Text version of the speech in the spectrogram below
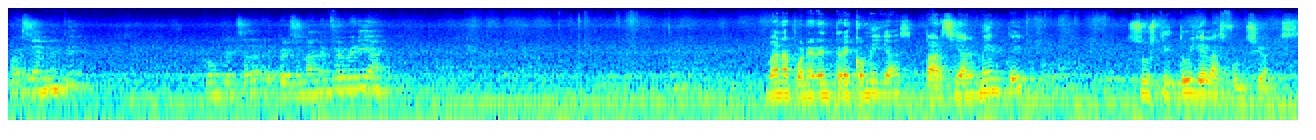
parcialmente compensada el personal de enfermería. Van a poner entre comillas, parcialmente sustituye las funciones.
